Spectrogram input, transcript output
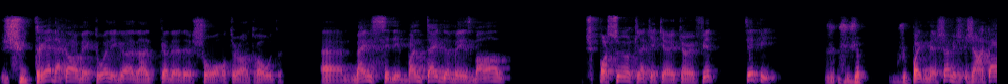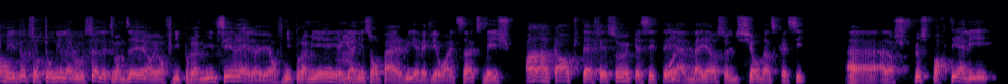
Je suis très d'accord avec toi, les gars, dans le cas de, de Showalter, entre autres. Euh, même si c'est des bonnes têtes de baseball, je suis pas sûr que là, qu'il y a un fit. Tu sais, puis, je ne veux pas être méchant, mais j'ai encore mes doutes sur Tony La Russa. Là. Tu vas me dire, ils ont fini premier. c'est vrai, là, ils ont fini premier, il a mm. gagné son pari avec les White Sox, mais je suis pas encore tout à fait sûr que c'était la meilleure solution dans ce cas-ci. Euh, alors, je suis plus porté à aller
